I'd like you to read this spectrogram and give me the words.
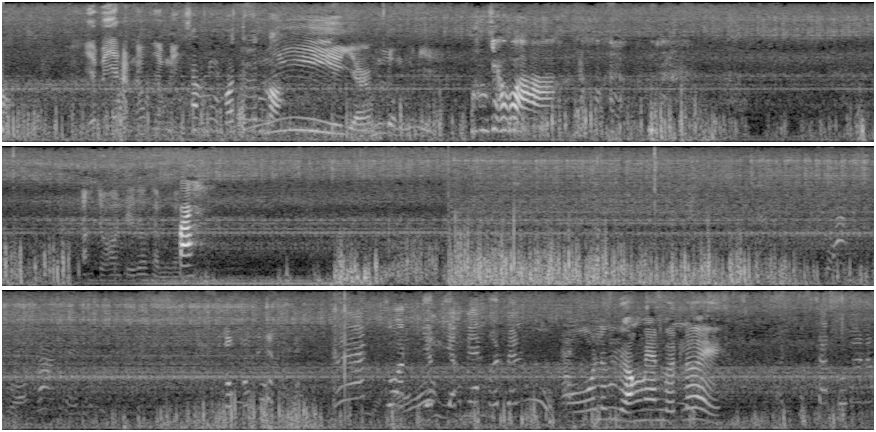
วเย็บไปยากเนาะยังนี่ๆซ้ำนี่บ่ตื่นบอกนี่อย่ามันลงนี่อย่าว่าเอาเจ้าของที่ต้องทำยังไป ลงลงก่อน จอดเลี้ยงเลี้ยงแม่นเหมือนแม่ลูก โอ้เหลืองๆแมนเบิดเลยจัดตัวมานะ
